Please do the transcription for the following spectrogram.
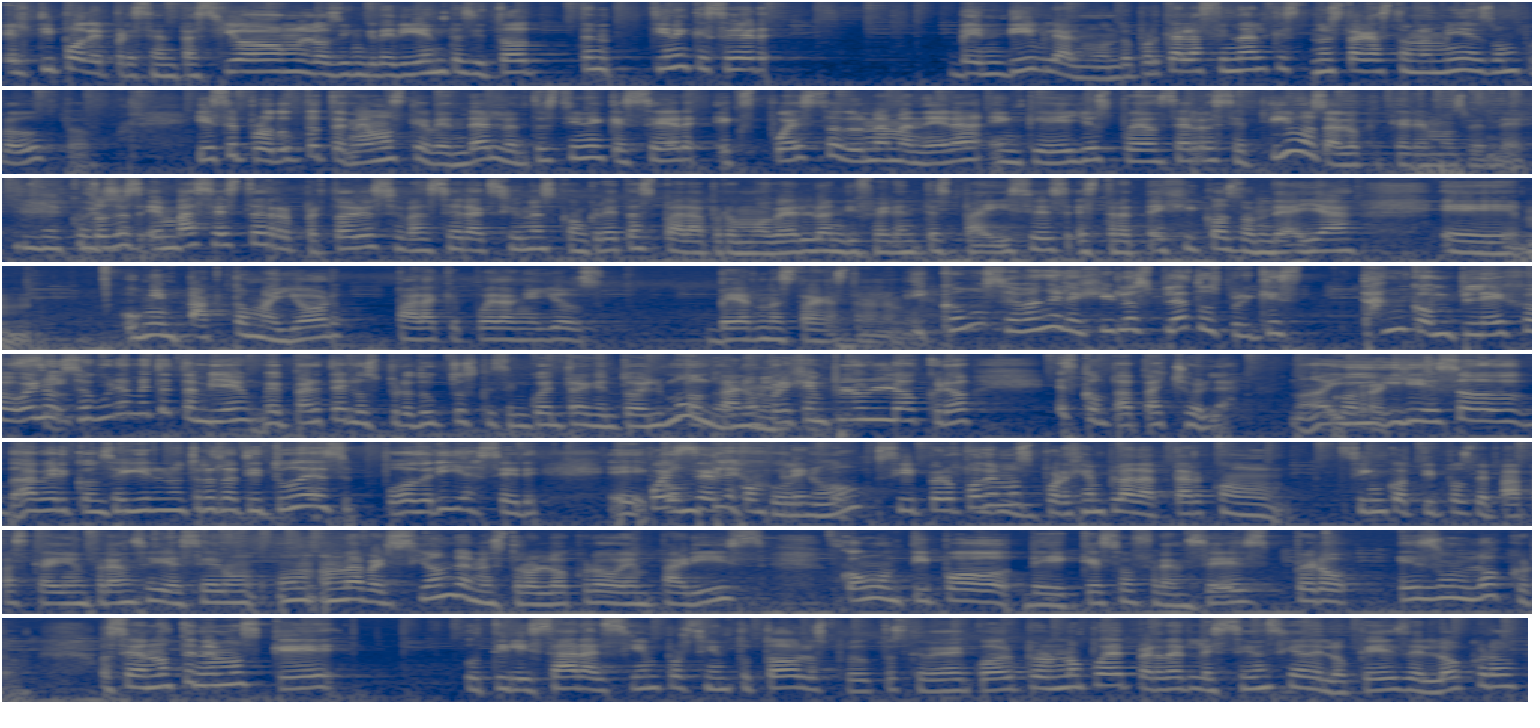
el tipo de presentación, los ingredientes y todo, tiene que ser vendible al mundo, porque a la final nuestra gastronomía es un producto y ese producto tenemos que venderlo, entonces tiene que ser expuesto de una manera en que ellos puedan ser receptivos a lo que queremos vender. Entonces, en base a este repertorio se va a hacer acciones concretas para promoverlo en diferentes países estratégicos donde haya eh, un impacto mayor para que puedan ellos ver nuestra gastronomía. ¿Y cómo se van a elegir los platos? Porque es tan complejo. Bueno, seguramente también me parte de los productos que se encuentran en todo el mundo, ¿no? Por ejemplo, un locro es con papa chola, ¿no? Y, eso, a ver, conseguir en otras latitudes podría ser eh, Puede complejo, ser complejo, ¿no? Sí, pero podemos, por ejemplo, adaptar con cinco tipos de papas que hay en Francia y hacer una versión de nuestro locro en París con un tipo de queso francés, pero es un locro. O sea, no tenemos que utilizar al 100% todos los productos que ven de Ecuador, pero no puede perder la esencia de lo que es el locro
